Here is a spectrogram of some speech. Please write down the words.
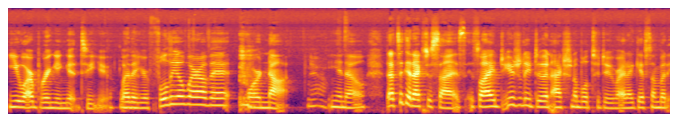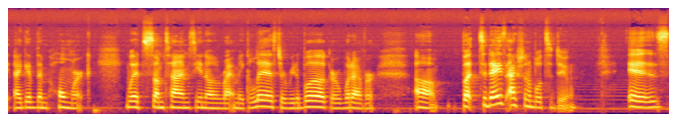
you are bringing it to you whether you're fully aware of it or not yeah. you know? That's a good exercise. So i usually do an actionable to do right? I give somebody i give them homework which sometimes you know write make a list or read a book or whatever. Um, but today's actionable to do is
